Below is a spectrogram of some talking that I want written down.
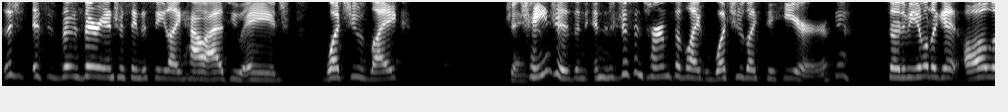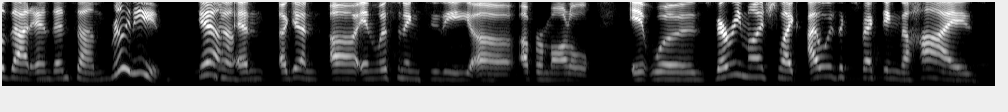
It's, just, it's it was very interesting to see like how as you age, what you like Changes. changes and, and just in terms of like what you like to hear. Yeah. So to be able to get all of that and then some, really neat. Yeah. Yeah. And again, uh, in listening to the uh, upper model, it was very much like I was expecting the highs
